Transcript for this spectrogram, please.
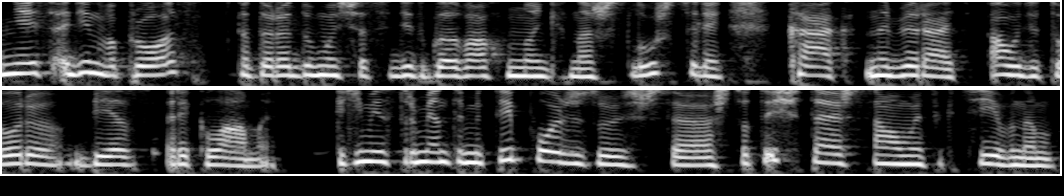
меня есть один вопрос, который, я думаю, сейчас сидит в головах у многих наших слушателей. Как набирать аудиторию без рекламы? Какими инструментами ты пользуешься? Что ты считаешь самым эффективным?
